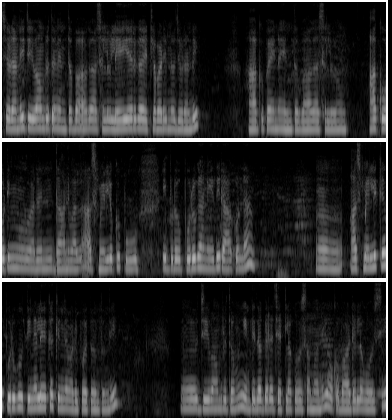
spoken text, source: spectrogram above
చూడండి జీవామృతం ఎంత బాగా అసలు లేయర్గా ఎట్లా పడిందో చూడండి. ఆకుపైన ఎంత బాగా అసలు ఆ కోటింగ్ పడిన దానివల్ల ఆ స్మెల్కు పూ ఇప్పుడు పురుగు అనేది రాకుండా ఆ స్మెల్కే పురుగు తినలేక కింద పడిపోతుంటుంది. జీవామృతం ఇంటి దగ్గర చెట్ల కోసమని ఒక బాటిల్లో పోసి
